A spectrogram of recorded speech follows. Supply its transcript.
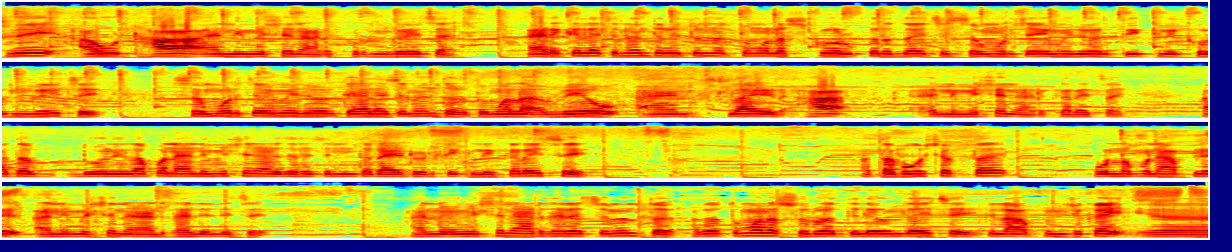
स्वे आउट हा ॲनिमेशन ॲड करून घ्यायचा आहे. ॲड केल्याच्यानंतर इथून तुम्हाला स्क्रोल करत जायचं आहे. समोरच्या इमेजवरती क्लिक करून घ्यायचं आहे समोरच्या इमेजवरती आल्याच्यानंतर तुम्हाला वेव अँड स्लाईड हा ॲनिमेशन ॲड करायचा आहे. आता दोन्हीला पण ॲनिमेशन ॲड झाल्याच्यानंतर राईटवरती क्लिक करायचं आहे आता बघू शकताय पूर्णपणे आपले ॲनिमेशन ॲड झालेलेच आहे. ॲनिमेशन ॲड झाल्याच्यानंतर आता तुम्हाला सुरुवातीला येऊन जायचं आहे तिला आपण जे काय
